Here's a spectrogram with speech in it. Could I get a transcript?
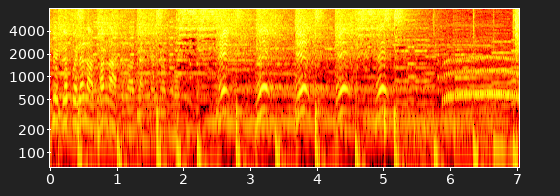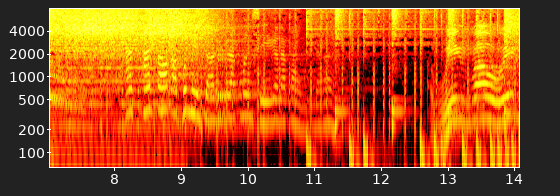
เรียกกันไปแล้วหลับทั้งหลับตลอดนะครับผมเฮ้เฮ้เฮ้เฮ้เฮ้อาจารย์ต้องกับผู้มีสารักมังสีกันละกันนะครับวิ่งเบาวิ่ง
